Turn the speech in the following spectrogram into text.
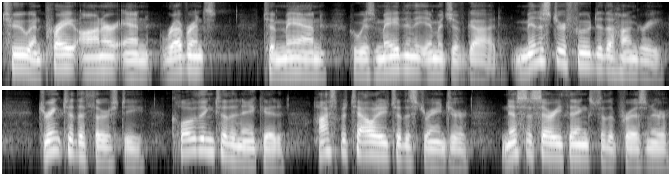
to and pray honor and reverence to man who is made in the image of God. Minister food to the hungry, drink to the thirsty, clothing to the naked, hospitality to the stranger, necessary things to the prisoner,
